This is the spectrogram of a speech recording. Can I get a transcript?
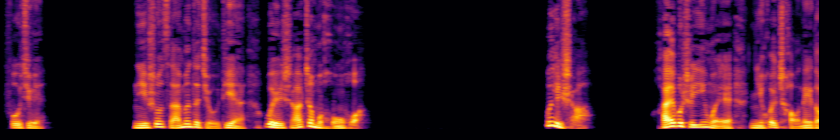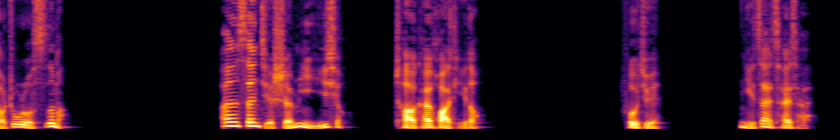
夫君，你说咱们的酒店为啥这么红火？为啥？还不是因为你会炒那道猪肉丝吗？安三姐神秘一笑，岔开话题道：“夫君，你再猜猜，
